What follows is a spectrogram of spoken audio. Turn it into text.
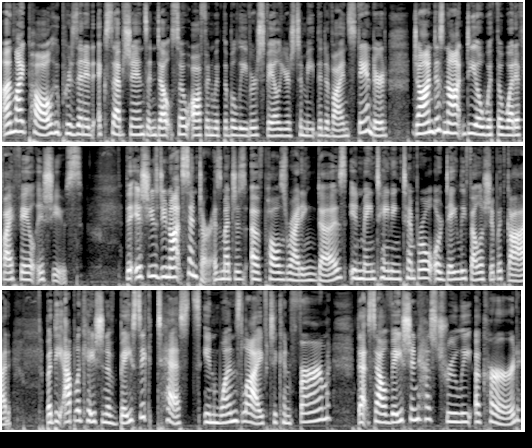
Unlike Paul, who presented exceptions and dealt so often with the believer's failures to meet the divine standard, John does not deal with the what if I fail issues. The issues do not center, as much as of Paul's writing does, in maintaining temporal or daily fellowship with God but the application of basic tests in one's life to confirm that salvation has truly occurred.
